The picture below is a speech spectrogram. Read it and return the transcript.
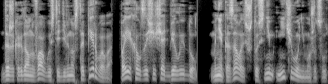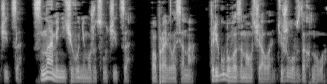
Даже когда он в августе 91-го поехал защищать Белый дом, мне казалось, что с ним ничего не может случиться. С нами ничего не может случиться поправилась она. Трегубова замолчала, тяжело вздохнула.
